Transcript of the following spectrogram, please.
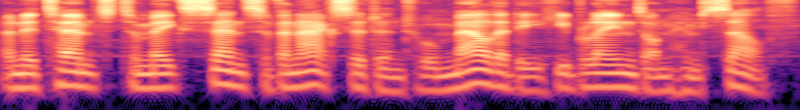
an attempt to make sense of an accident or malady he blamed on himself.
